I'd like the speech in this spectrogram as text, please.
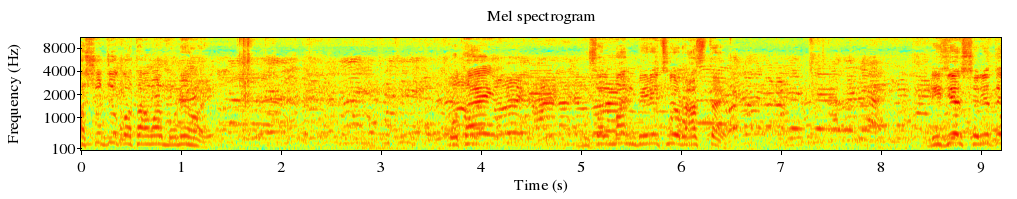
আশ্চর্য কথা আমার মনে হয় কোথায় মুসলমান বেড়েছিল রাস্তায়। নিজের শরীয়তে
